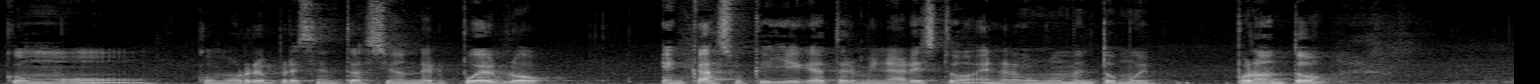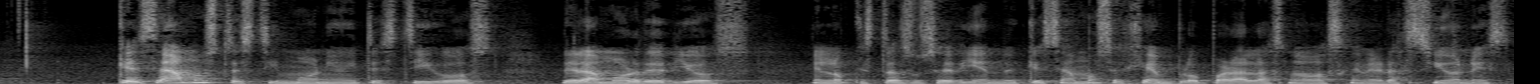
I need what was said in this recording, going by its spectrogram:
como, como representación del pueblo, en caso que llegue a terminar esto en algún momento muy pronto, que seamos testimonio y testigos del amor de Dios en lo que está sucediendo y que seamos ejemplo para las nuevas generaciones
